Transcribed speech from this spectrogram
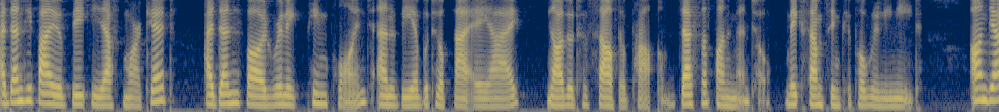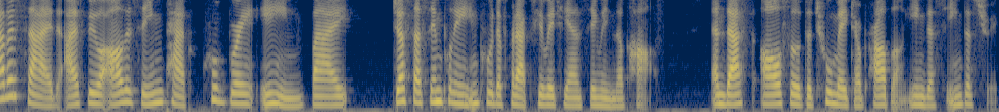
identify a big enough market identify a really pinpoint and be able to apply AI in order to solve the problem. That's the fundamental. Make something people really need. On the other side, I feel all this impact could bring in by just simply improve the productivity and saving the cost. And that's also the two major problem in this industry.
